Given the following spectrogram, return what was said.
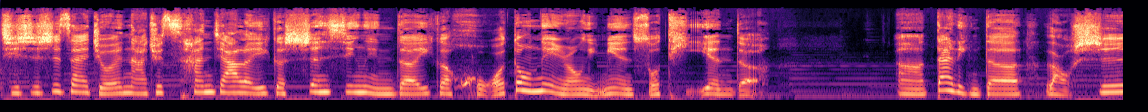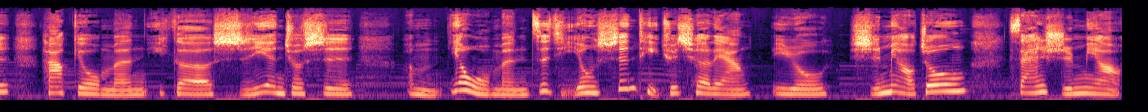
其实是在 Joanna 去参加了一个身心灵的一个活动内容里面所体验的。呃，带领的老师他给我们一个实验，就是嗯，要我们自己用身体去测量，例如十秒钟、三十秒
